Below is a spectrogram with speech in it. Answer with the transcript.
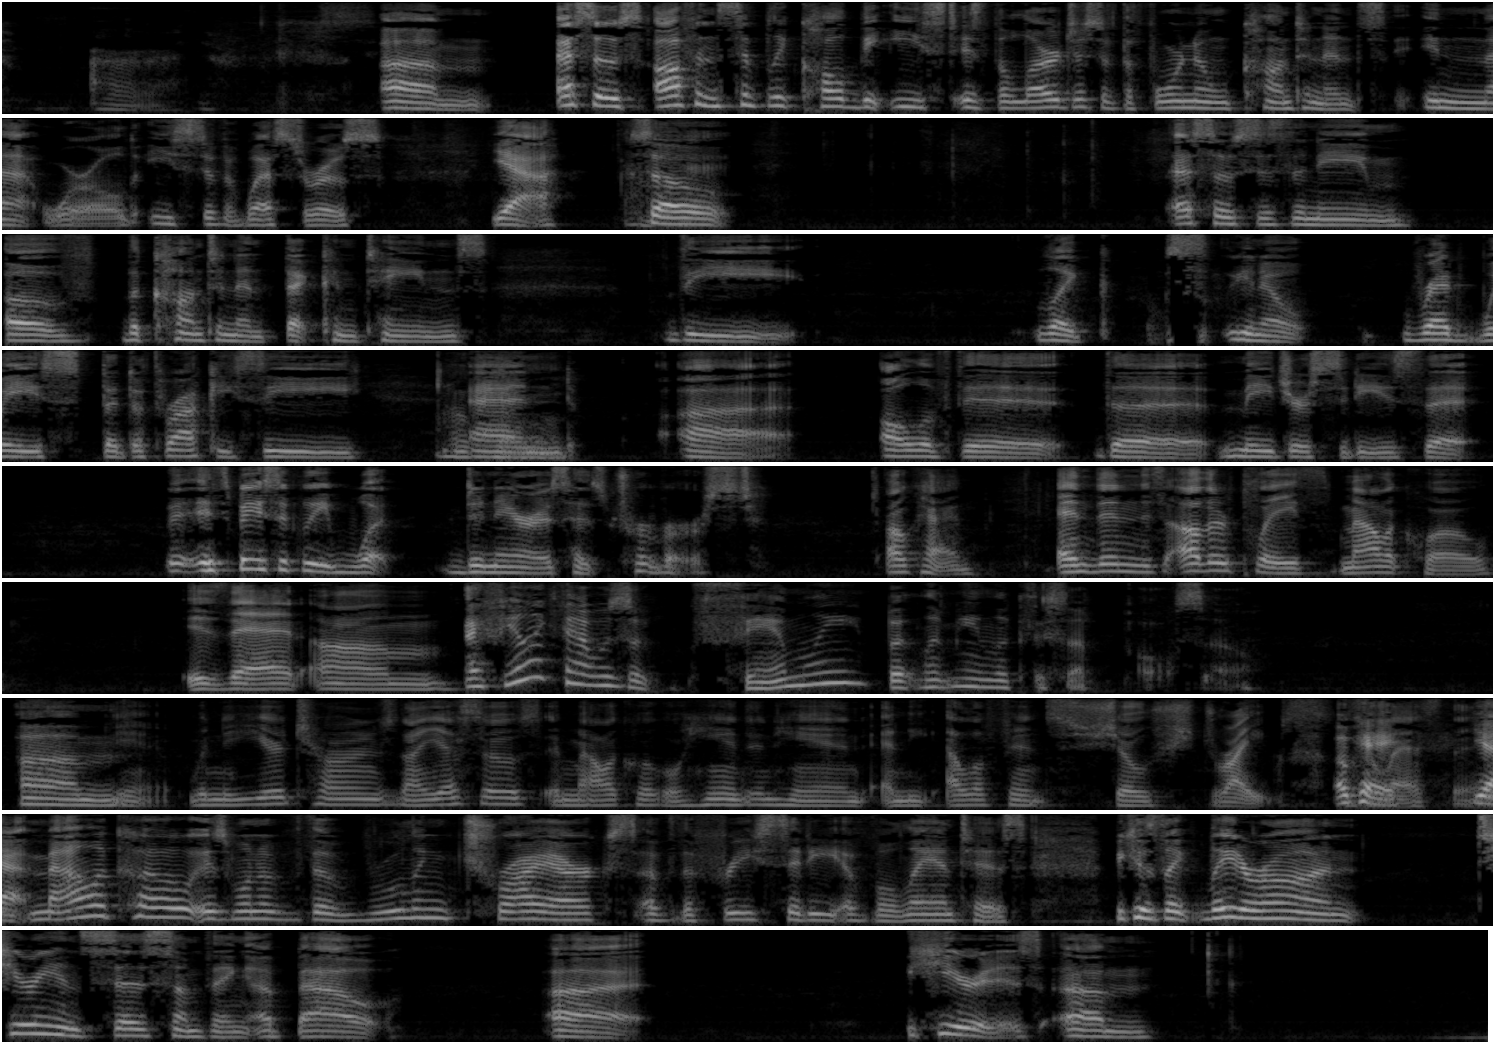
Um, Essos, often simply called the East, is the largest of the four known continents in that world, east of Westeros. Yeah. So Essos is the name of the continent that contains the like you know red waste the dothraki sea Okay. and uh all of the the major cities that it's basically what daenerys has traversed Okay. And then this other place, Malaquo, is that um i feel like that was a family but let me look this up also um yeah, when the year turns, Nyessos and Malaquo go hand in hand and the elephants show stripes. Okay. last thing. Yeah, Malaquo is one of the ruling triarchs of the free city of Volantis because like later on Tyrion says something about uh here it is. Um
